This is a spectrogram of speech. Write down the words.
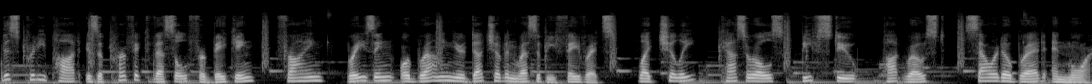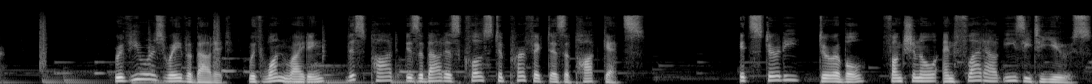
This pretty pot is a perfect vessel for baking, frying, braising or browning your Dutch oven recipe favorites, like chili, casseroles, beef stew, pot roast, sourdough bread and more. Reviewers rave about it, with one writing, this pot is about as close to perfect as a pot gets. It's sturdy, durable, functional and flat out easy to use.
